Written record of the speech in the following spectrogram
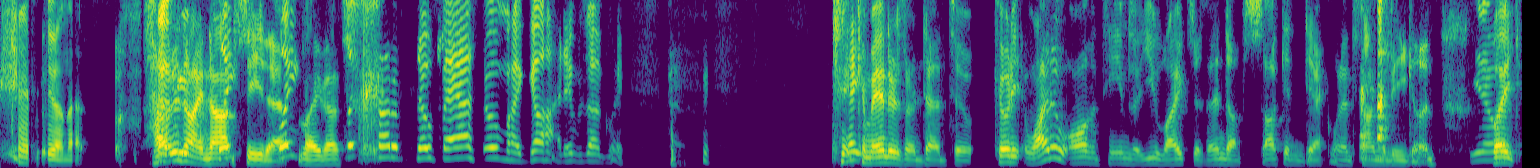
Can't be doing that. How did I not Blake- see that? Blake- like that's Let's cut him so fast. Oh my god, it was ugly. Hey. Commanders are dead too. Cody, why do all the teams that you like just end up sucking dick when it's time to be good? You know, what, Like,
